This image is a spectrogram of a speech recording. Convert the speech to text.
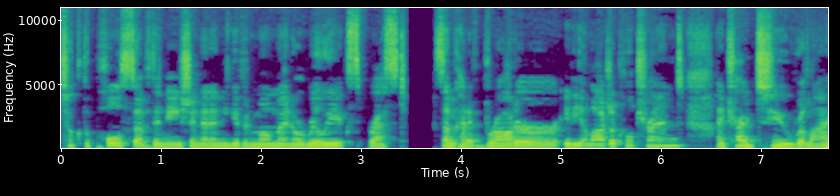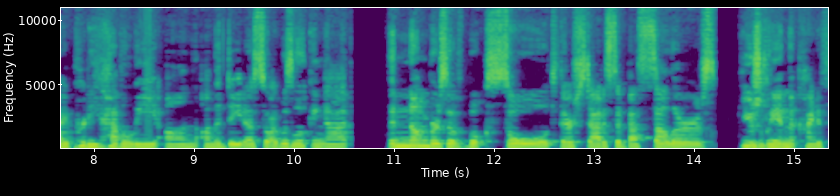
took the pulse of the nation at any given moment or really expressed some kind of broader ideological trend, I tried to rely pretty heavily on on the data. So I was looking at the numbers of books sold, their status of bestsellers, usually in the kind of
